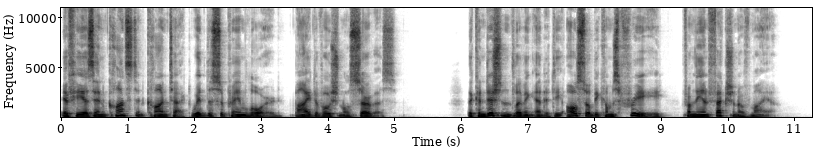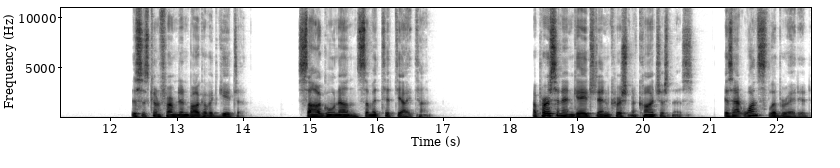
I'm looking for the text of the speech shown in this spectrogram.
If he is in constant contact with the Supreme Lord by devotional service, the conditioned living entity also becomes free from the infection of Maya. This is confirmed in Bhagavad Gita. Sagunan samatityaitan. A person engaged in Krishna consciousness is at once liberated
